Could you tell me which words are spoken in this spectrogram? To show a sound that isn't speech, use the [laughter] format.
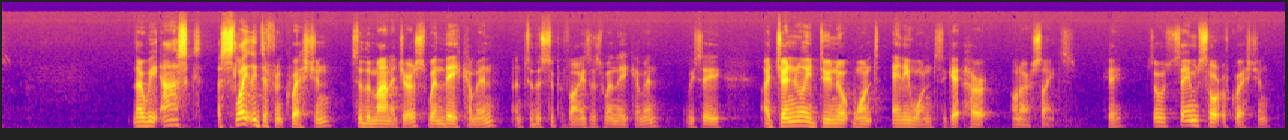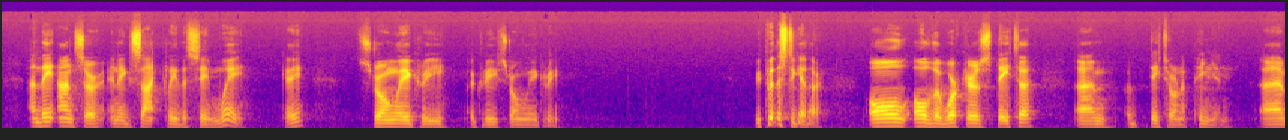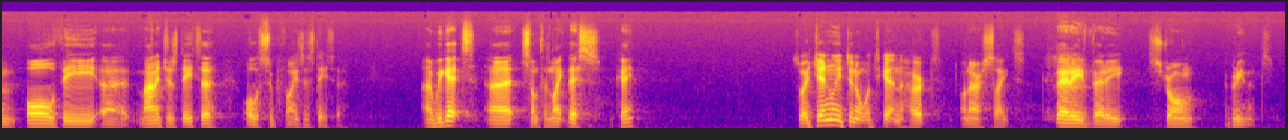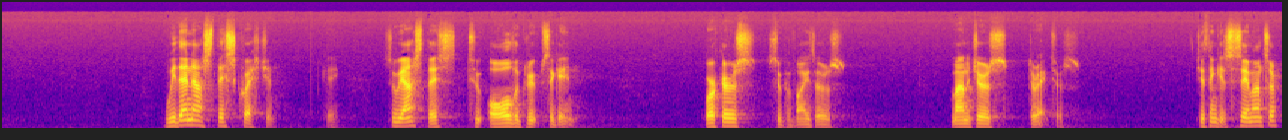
Now, we ask a slightly different question to the managers when they come in and to the supervisors when they come in. We say, I generally do not want anyone to get hurt on our sites. Okay? So, same sort of question. And they answer in exactly the same way. Okay? Strongly agree, agree, strongly agree. We put this together. All, all the workers' data um, data on opinion, um, all the uh, manager's data, all the supervisor's data. And we get uh, something like this, okay? So I generally do not want to get in a hurt on our sites. Very, very strong agreement. We then ask this question, okay? So we ask this to all the groups again. Workers, supervisors, managers, directors. Do you think it's the same answer?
